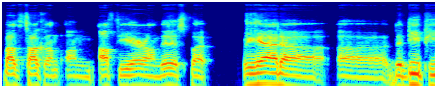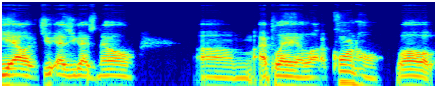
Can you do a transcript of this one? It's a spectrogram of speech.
about to talk on, on off the air on this, but we had uh uh the DPL. As you, guys know, um, I play a lot of cornhole. Well,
